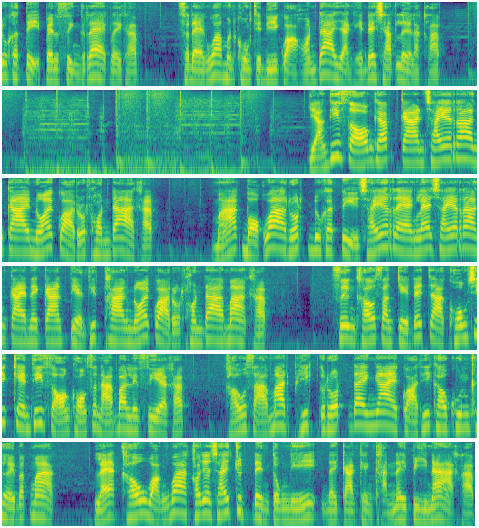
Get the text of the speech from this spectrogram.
ดูคติเป็นสิ่งแรกเลยครับ แสดงว่ามันคงจะดีกว่า Honda อย่างเห็นได้ชัดเลยล่ะครับ อย่างที่2ครับการใช้ร่างกายน้อยกว่ารถ Honda ครับ มาร์คบอกว่ารถดูคติใช้แรงและใช้ร่างกายในการเปลี่ยนทิศทางน้อยกว่ารถ Honda มากครับ ซึ่งเขาสังเกตได้จากโค้งชิคเคนที่ 2 ของสนามบาเลเซียครับ เขาสามารถพลิกรถได้ง่ายกว่าที่เขาคุ้นเคยมากๆ และเขาหวังว่าเขาจะใช้จุดเด่นตรงนี้ในการแข่งขันในปีหน้าครับ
